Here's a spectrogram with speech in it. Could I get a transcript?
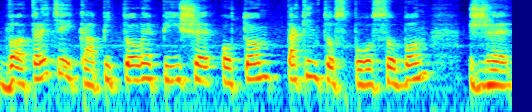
v tretej kapitole píše o tom takýmto spôsobom, že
